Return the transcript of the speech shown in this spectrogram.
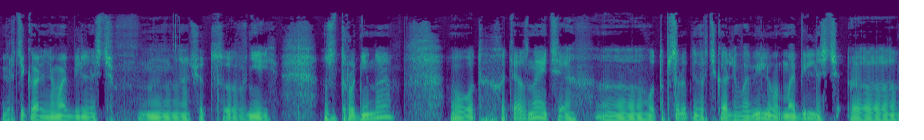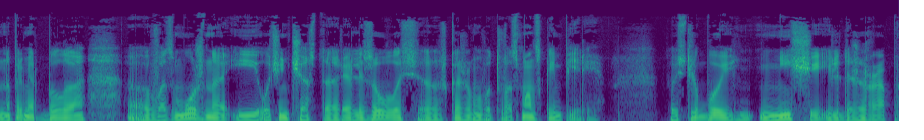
вертикальная мобильность значит, в ней затруднена. Вот. Хотя, знаете, э, вот абсолютно вертикальная мобильность, э, например, была э, возможна и очень часто реализовывалась, скажем, вот в Османской империи. То есть любой нищий или даже раб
